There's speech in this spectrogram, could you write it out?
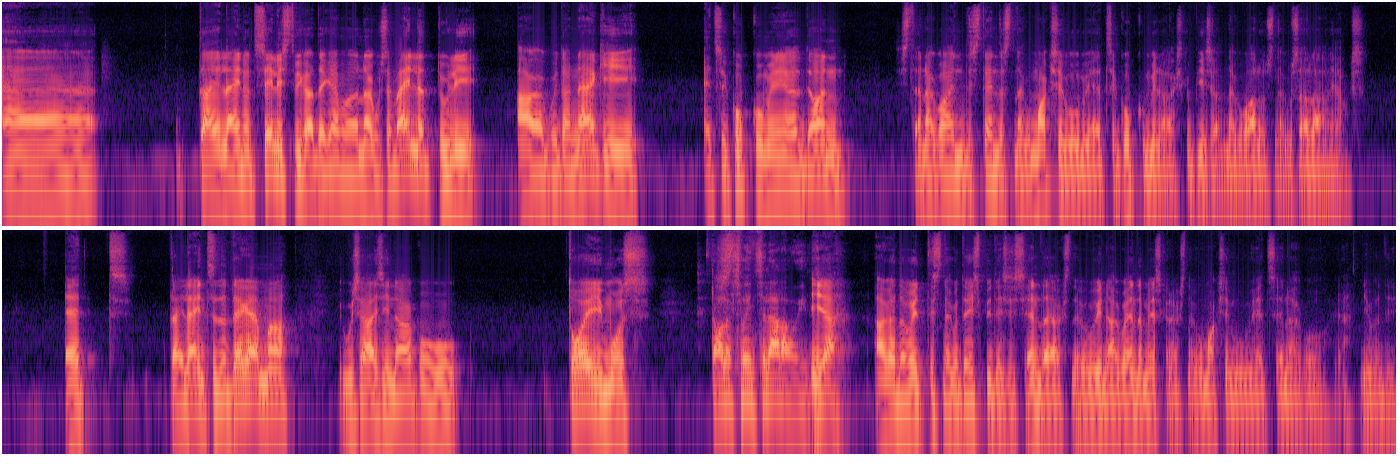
äh,. ta ei läinud sellist viga tegema, nagu see välja tuli, aga kui ta nägi, et see kukkumine niimoodi on, siis ta nagu andis endast nagu maksimumi, et see kukkumine oleks ka piisavalt nagu valus nagu Sala jaoks. et ta ei läinud seda tegema ja kui see asi nagu toimus ta oleks võinud selle ära hoida. jah, aga ta võttis nagu teistpidi siis enda jaoks nagu või nagu enda meeskonna jaoks nagu maksimumi, et see nagu jah, niimoodi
